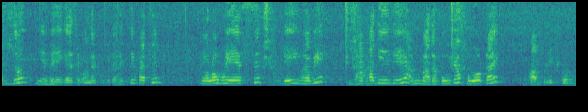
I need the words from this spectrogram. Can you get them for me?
একদম ইয়ে হয়ে গেছে বাঁধাকপিটা দেখতে পাচ্ছেন? নরম হয়ে এসছে। এইভাবে ঢাকা দিয়ে দিয়ে আমি বাঁধাকপিটা পুরোটাই কমপ্লিট করব।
